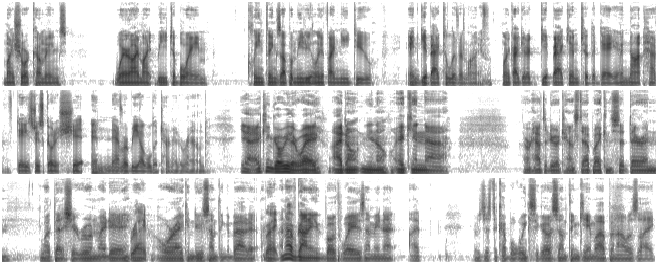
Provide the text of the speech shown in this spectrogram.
my shortcomings, where I might be to blame, clean things up immediately if I need to, and get back to living life. Like I get to get back into the day and not have days just go to shit and never be able to turn it around. Yeah, it can go either way. I don't, you know, I can, uh, I don't have to do a 10 step. I can sit there and let that shit ruin my day. Right. Or I can do something about it. Right. And I've gone both ways. I mean, I, I, it was just a couple weeks ago, something came up and I was like,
